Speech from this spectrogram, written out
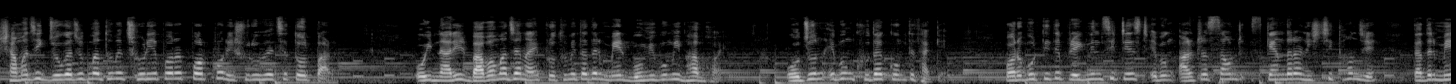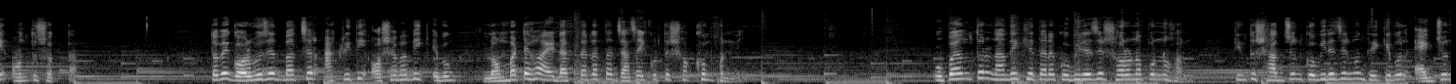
সামাজিক যোগাযোগ মাধ্যমে ছড়িয়ে পড়ার পরপরই শুরু হয়েছে তোলপাড়। ওই নারীর বাবা মা জানায়, প্রথমে তাদের মেয়ের বমি বমি ভাব হয়। ওজন এবং ক্ষুধা কমতে থাকে। পরবর্তীতে প্রেগন্যান্সি টেস্ট এবং আল্ট্রাসাউন্ড স্ক্যান দ্বারা নিশ্চিত হন যে তাদের মেয়ে অন্তঃসত্ত্বা। তবে গর্ভজাত বাচ্চার আকৃতি অস্বাভাবিক এবং লম্বাটে হয় ডাক্তাররা তা যাচাই করতে সক্ষম হননি। উপায়ন্তর না দেখে তারা কবিরাজের শরণাপন্ন হন, কিন্তু সাতজন কবিরাজের মধ্যে কেবল একজন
